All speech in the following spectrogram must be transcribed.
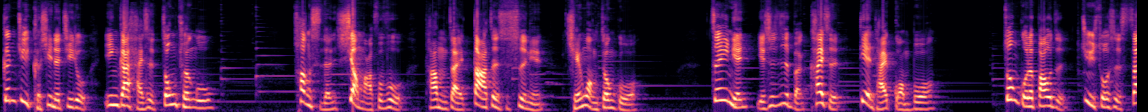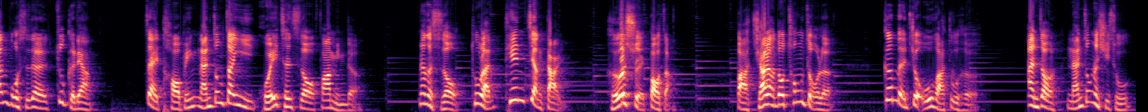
根据可信的记录，应该还是中村屋创始人相马夫妇他们在大正十四年前往中国，这一年也是日本开始电台广播。中国的包子据说是三国时代的诸葛亮在讨平南中战役回程时候发明的。那个时候突然天降大雨，河水暴涨，把桥梁都冲走了，根本就无法渡河。按照南中的习俗，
